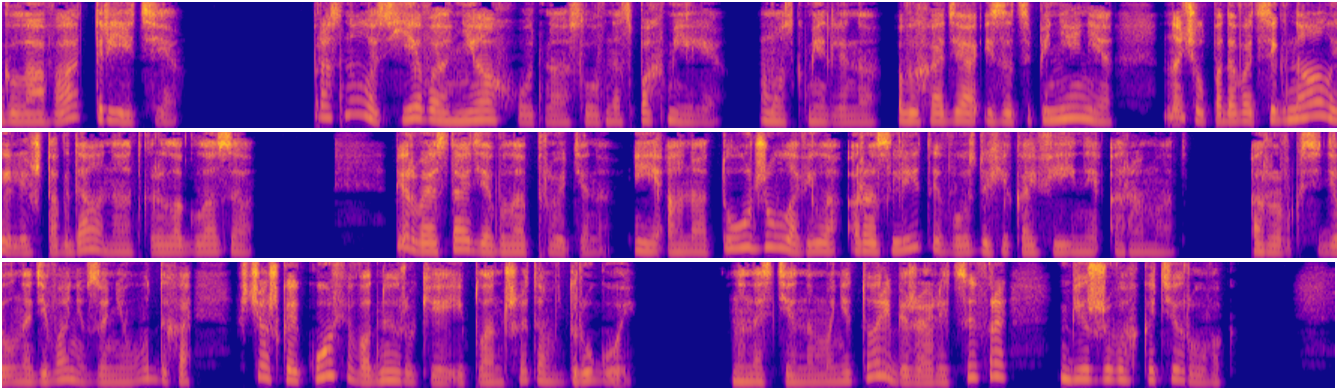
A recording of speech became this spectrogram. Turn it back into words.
Глава третья. Проснулась Ева неохотно, словно с похмелья. Мозг медленно, выходя из оцепенения, начал подавать сигналы, и лишь тогда она открыла глаза. Первая стадия была пройдена, и она тут же уловила разлитый в воздухе кофейный аромат. Рорк сидел на диване в зоне отдыха с чашкой кофе в одной руке и планшетом в другой. На настенном мониторе бежали цифры биржевых котировок.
